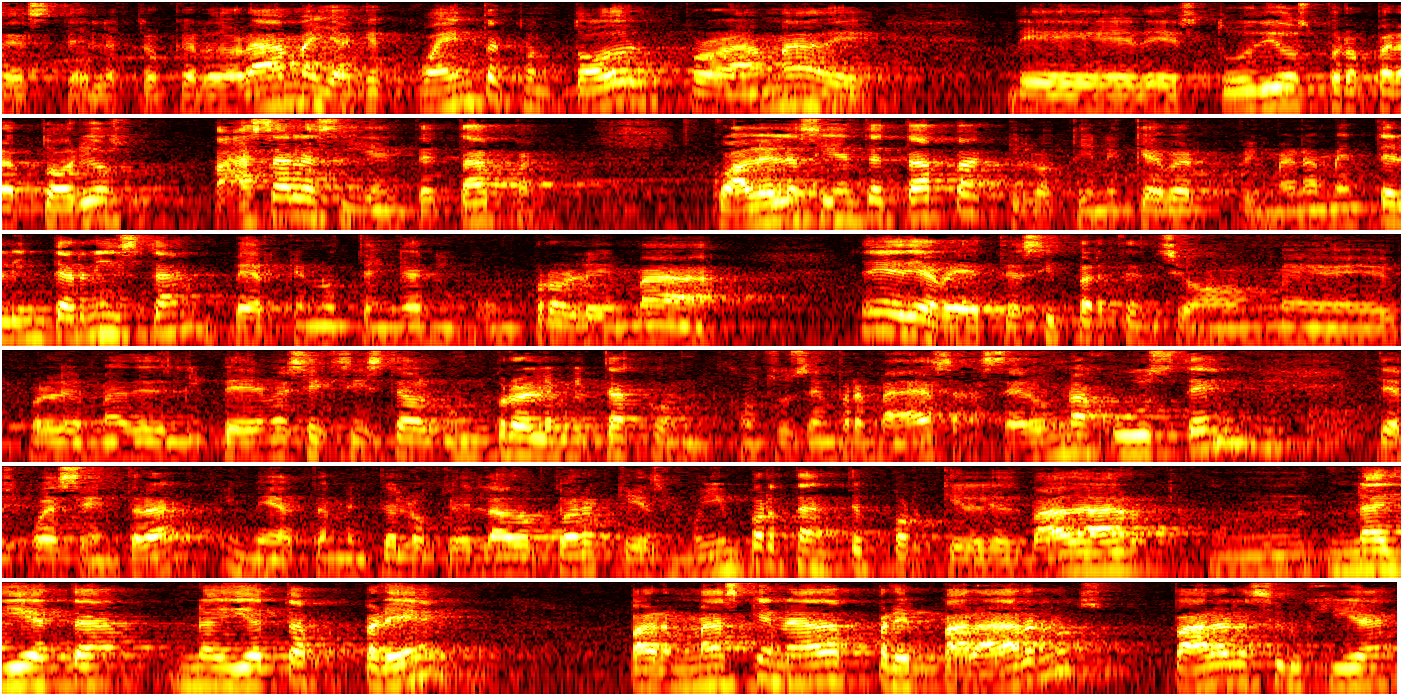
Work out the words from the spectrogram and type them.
este, electrocardiograma, ya que cuenta con todo el programa de, de, estudios preoperatorios, pasa a la siguiente etapa. ¿Cuál es la siguiente etapa? Que lo tiene que ver primeramente el internista, ver que no tenga ningún problema de diabetes, hipertensión, eh, problemas de lipidemia, si existe algún problemita con, con, sus enfermedades, hacer un ajuste, después entra inmediatamente lo que es la doctora, que es muy importante porque les va a dar una dieta, una dieta pre, para más que nada prepararlos para la cirugía,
